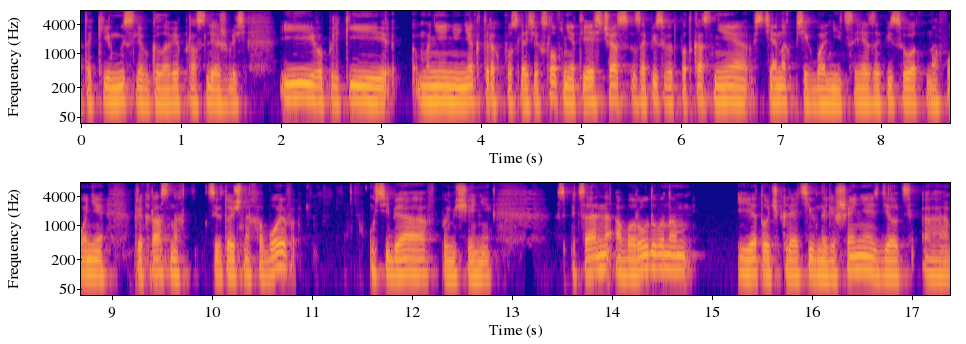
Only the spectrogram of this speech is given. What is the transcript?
такие мысли в голове прослеживались. И вопреки мнению некоторых после этих слов, нет, я сейчас записываю этот подкаст не в стенах психбольницы, я записываю на фоне прекрасных цветочных обоев у себя в помещении, специально оборудованном, и это очень креативное решение сделать э,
